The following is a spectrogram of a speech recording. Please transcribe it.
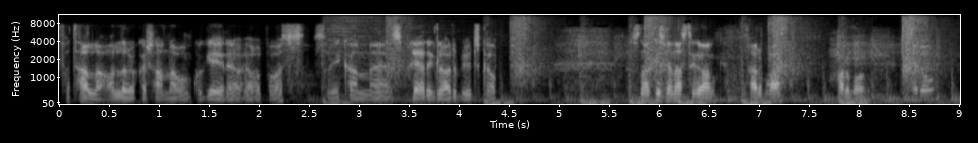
forteller alle dere kjenner om hvor gøy det er å høre på oss, så vi kan eh, spre det glade budskap. Så snakkes vi neste gang. Ha det bra. Ha det bra. Hei da.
